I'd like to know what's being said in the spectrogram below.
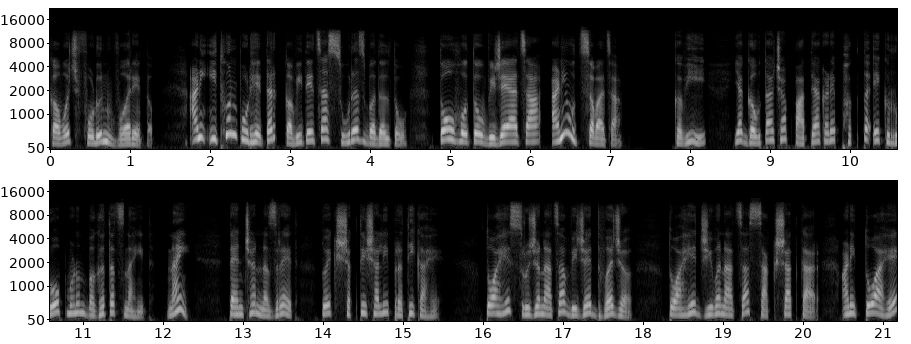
कवच फोडून वर येतं. आणि इथून पुढे तर कवितेचा सूरच बदलतो. तो होतो विजयाचा आणि उत्सवाचा. कवी या गवताच्या पात्याकडे फक्त एक रोप म्हणून बघतच नाहीत नाही? त्यांच्या नजरेत तो एक शक्तिशाली प्रतीक आहे. तो आहे सृजनाचा विजय ध्वज तो आहे जीवनाचा साक्षात्कार आणि तो आहे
